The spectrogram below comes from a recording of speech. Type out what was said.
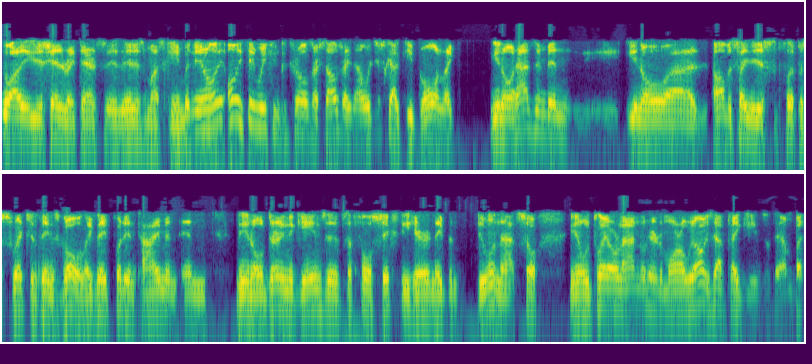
Well, you just hit it right there. It's, it, it is must game. But you know, the only thing we can control is ourselves right now. We just got to keep going. Like, you know, it hasn't been, you know, uh, all of a sudden you just flip a switch and things go. Like they put in time and and you know during the games it's a full sixty here, and they've been doing that. So. You know, we play Orlando here tomorrow. We always have tight games with them, but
